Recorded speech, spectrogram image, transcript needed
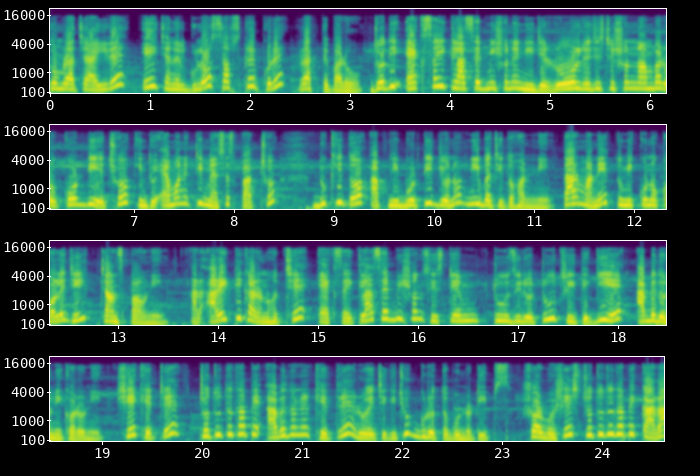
তোমরা চাইলে এই চ্যানেলগুলো সাবস্ক্রাইব করে রাখতে পারো। যদি এক্সাই ক্লাস অ্যাডমিশনে নিজের রোল, রেজিস্ট্রেশন নাম্বার ও কোড দিয়েছ, কিন্তু এমন একটি মেসেজ পাচ্ছ, দুঃখিত, আপনি ভর্তির জন্য নির্বাচিত হননি। তার মানে তুমি কোনো কলেজেই চান্স পাওনি। আর আরেকটি কারণ হচ্ছে XI class admission system two zero two থ্রিতে গিয়ে আবেদনই করনি সেক্ষেত্রে চতুর্থ ধাপে আবেদনের ক্ষেত্রে রয়েছে কিছু গুরুত্বপূর্ণ টিপস। সর্বশেষ চতুর্থ ধাপে কারা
